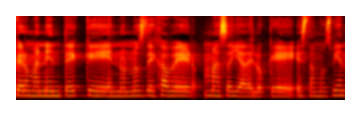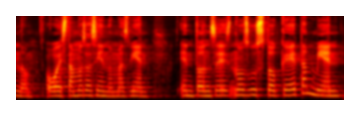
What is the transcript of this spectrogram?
permanente que no nos deja ver más allá de lo que estamos viendo o estamos haciendo más bien. Entonces nos gustó que también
